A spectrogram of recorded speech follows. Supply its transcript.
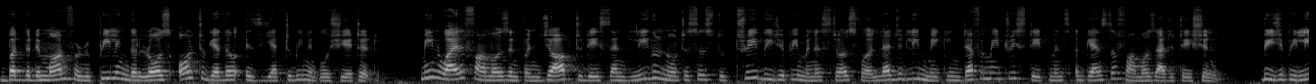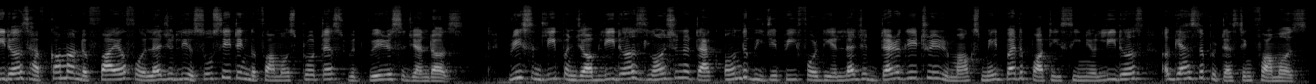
But the demand for repealing the laws altogether is yet to be negotiated. Meanwhile, farmers in Punjab today sent legal notices to three BJP ministers for allegedly making defamatory statements against the farmers' agitation. BJP leaders have come under fire for allegedly associating the farmers' protests with various agendas. Recently, Punjab leaders launched an attack on the BJP for the alleged derogatory remarks made by the party's senior leaders against the protesting farmers.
